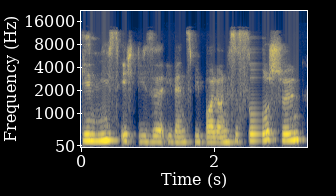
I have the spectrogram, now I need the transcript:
genieße ich diese Events wie Bolle. Und es ist so schön.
